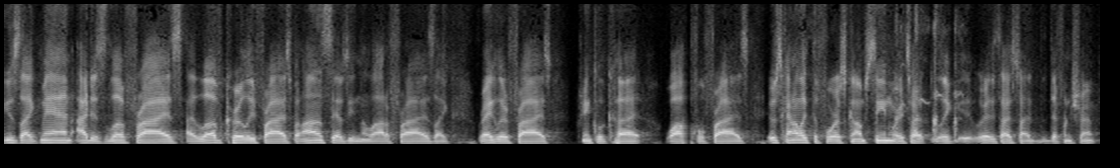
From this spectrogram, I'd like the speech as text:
he was like, Man, I just love fries. I love curly fries, but honestly, I was eating a lot of fries, like regular fries, crinkle cut, waffle fries. It was kind of like the Forrest Gump scene where he started like where he started the different shrimp.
